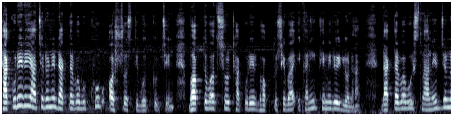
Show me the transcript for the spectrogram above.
ঠাকুরের এই আচরণে ডাক্তারবাবু খুব অস্বস্তি বোধ করছেন। ভক্তবৎসল ঠাকুরের ভক্ত সেবা এখানেই থেমে রইল না। ডাক্তারবাবুর স্নানের জন্য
